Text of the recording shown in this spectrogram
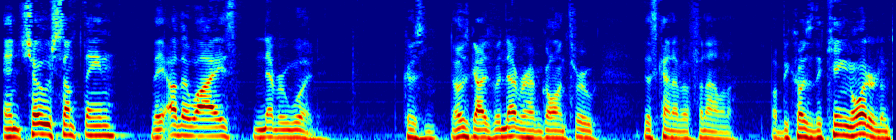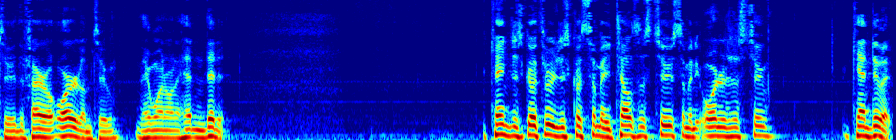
and chose something they otherwise never would. Because those guys would never have gone through this kind of a phenomenon. But because the king ordered them to, the Pharaoh ordered them to, they went on ahead and did it. We can't just go through just because somebody tells us to, somebody orders us to. We can't do it.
